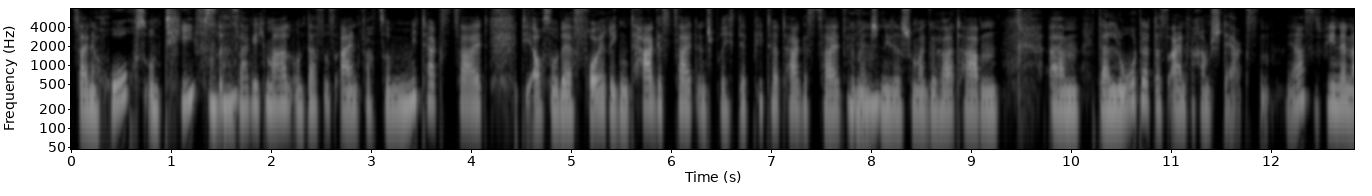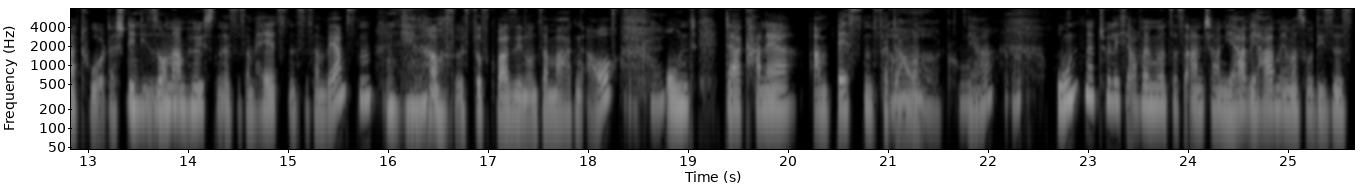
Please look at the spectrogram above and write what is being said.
seine Hochs und Tiefs, mhm. sage ich mal, und das ist einfach zur Mittagszeit, die auch so der feurigen Tageszeit entspricht, der Pitta-Tageszeit für mhm. Menschen, die das schon mal gehört haben. Ähm, da lodert das einfach am stärksten. Ja, es ist wie in der Natur. Da steht mhm. die Sonne am höchsten, es ist am hellsten, es ist am wärmsten. Mhm. Genau, so ist das quasi in unserem Magen auch. Okay. Und da kann er am besten verdauen. Ah, cool. ja? Und natürlich auch, wenn wir uns das anschauen, ja, wir haben immer so dieses,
